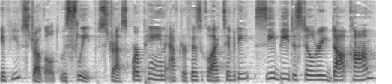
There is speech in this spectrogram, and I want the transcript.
If you've struggled with sleep, stress, or pain after physical activity, CBDistillery.com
